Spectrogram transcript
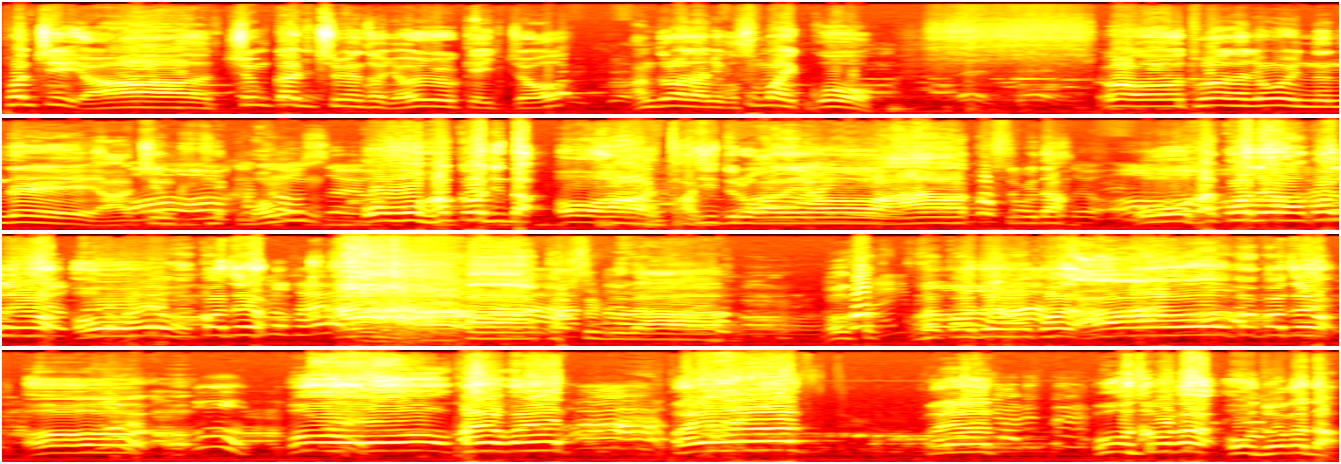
펀치 야 춤까지 추면서 여유롭게 있죠. 안 돌아다니고 숨어 있고 어 돌아다니고 있는데 아 지금 어, 어, 기- 멍- 가까웠어요. 어 가까워진다. 어 아, 다시 들어가네요. 아, 예. 아 아깝습니다. 가까웠어요. 오 어, 가까워져요 어, 가까워져요. 가까워져요. 오 가까워져요. 들어가요. 아 아, 아깝습니다. 어 가- 가까워져요 가까워 아 가까워져요. 어오 어, 과연 과연 과연. 과연. 이게 아닌데. 오 도망가. 오 도망간다.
